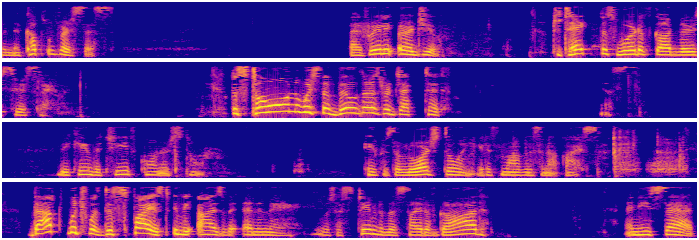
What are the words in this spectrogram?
in a couple of verses. I really urge you to take this word of God very seriously. The stone which the builders rejected Yes. Became the chief cornerstone. It was the Lord's doing. It is marvelous in our eyes. That which was despised in the eyes of the enemy was esteemed in the sight of God. And he said,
